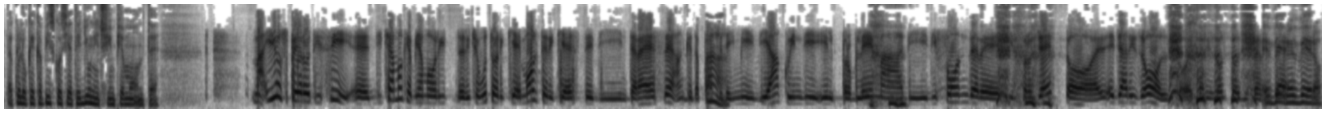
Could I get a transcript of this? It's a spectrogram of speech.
da quello che capisco siete gli unici in Piemonte. Ma io spero di sì, eh, diciamo che abbiamo ri- ricevuto richie- molte richieste di interesse anche da parte ah. dei media, quindi il problema di diffondere il progetto è, è, già risolto. È, già risolto è vero, è vero,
